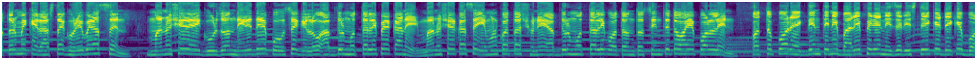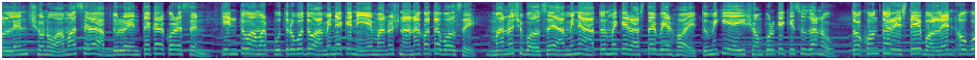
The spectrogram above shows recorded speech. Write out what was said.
আতর মেখে রাস্তায় ঘুরে বেড়াচ্ছেন? মানুষের এই গুর্জন ধীরে ধীরে পৌঁছে গেল আব্দুল মুত্তালিফের কানে। মানুষের কাছে এমন কথা শুনে আব্দুল মুত্তালিফ অত্যন্ত চিন্তিত হয়ে পড়লেন। অতঃপর একদিন তিনি বাড়ি ফিরে নিজের স্ত্রীকে ডেকে বললেন, শোনো, আমার ছেলে আবদুল্লাহ ইন্তেকার করেছেন। কিন্তু আমার পুত্রবধূ আমিনাকে নিয়ে মানুষ নানা কথা বলছে। মানুষ বলছে, আমিনা আতর মেখে রাস্তায় বের হয়। তুমি কি এই সম্পর্কে কিছু জানো? তখন তার স্ত্রী বললেন, ওগো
